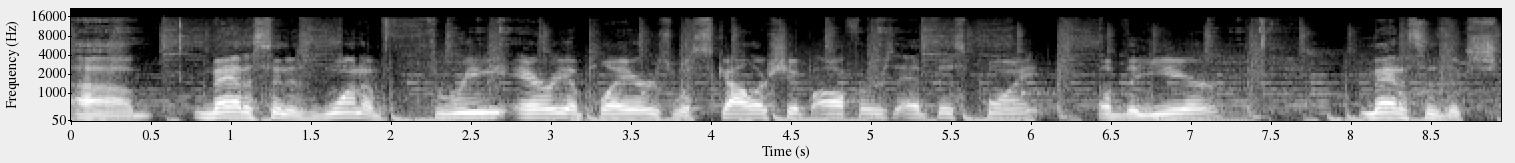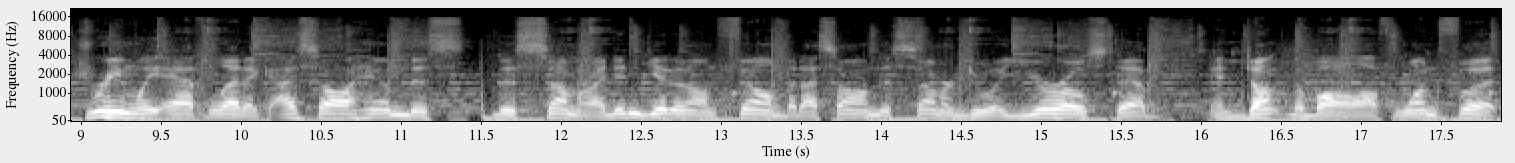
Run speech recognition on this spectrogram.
Um, Madison is one of three area players with scholarship offers at this point of the year. Madison's extremely athletic. I saw him this this summer. I didn't get it on film, but I saw him this summer do a euro step and dunk the ball off one foot,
